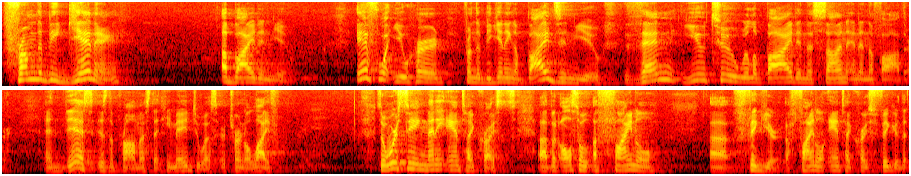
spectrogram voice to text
from the beginning abide in you. If what you heard from the beginning abides in you, then you too will abide in the Son and in the Father. And this is the promise that he made to us eternal life. So we're seeing many antichrists, uh, but also a final uh, figure, a final antichrist figure that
